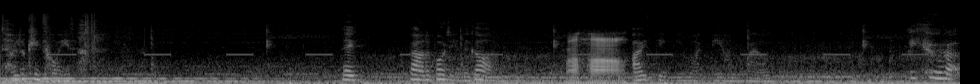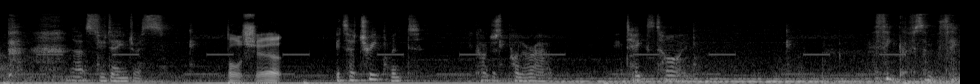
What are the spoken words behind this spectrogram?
They're looking for you. They found a body in the garden. Uh-huh. I think you might be unwell. Wake her up. That's too dangerous. Bullshit. It's her treatment. You can't just pull her out. It takes time. Think of something.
